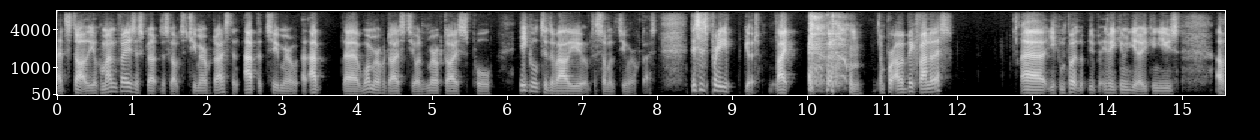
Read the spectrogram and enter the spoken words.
at the start of your command phase, just go, just go up to two miracle dice, then add the two miracle, add uh, one miracle dice to your miracle dice pool equal to the value of the sum of the two miracle dice. This is pretty good. Like, I'm, I'm, a big fan of this. Uh, you can put, you can, you know, you can use a,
